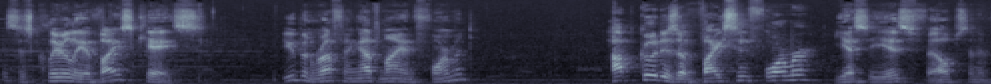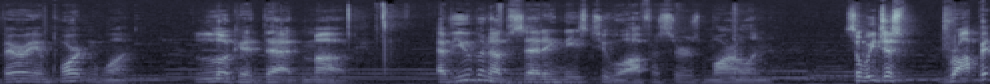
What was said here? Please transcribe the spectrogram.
This is clearly a vice case. You've been roughing up my informant? Hopgood is a vice informer? Yes, he is, Phelps, and a very important one. Look at that mug. Have you been upsetting these two officers, Marlin? So we just drop it?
